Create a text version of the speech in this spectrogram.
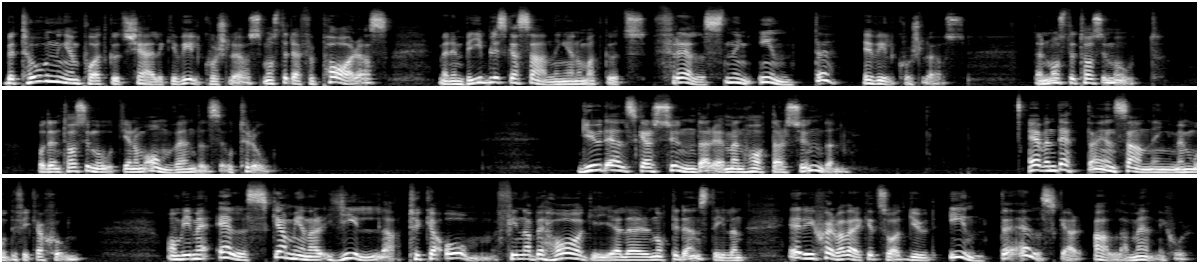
Betoningen på att Guds kärlek är villkorslös måste därför paras med den bibliska sanningen om att Guds frälsning inte är villkorslös. Den måste tas emot, och den tas emot genom omvändelse och tro. Gud älskar syndare men hatar synden. Även detta är en sanning med modifikation. Om vi med älska menar gilla, tycka om, finna behag i eller något i den stilen, är det i själva verket så att Gud inte älskar alla människor.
